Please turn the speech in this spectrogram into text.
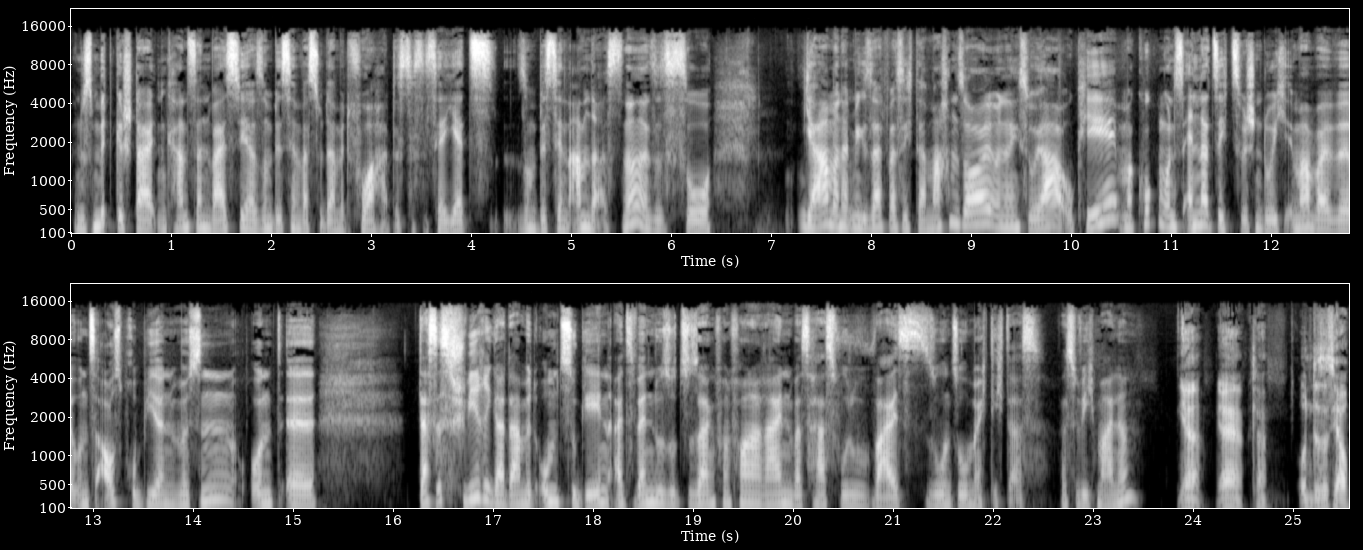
wenn du es mitgestalten kannst, dann weißt du ja so ein bisschen, was du damit vorhattest. Das ist ja jetzt so ein bisschen anders, ne? Also es ist so, ja, man hat mir gesagt, was ich da machen soll. Und dann ich so, ja, okay, mal gucken. Und es ändert sich zwischendurch immer, weil wir uns ausprobieren müssen. Und äh, das ist schwieriger, damit umzugehen, als wenn du sozusagen von vornherein was hast, wo du weißt, so und so möchte ich das. Weißt du, wie ich meine? Ja, ja, ja, klar. Und das ist ja auch,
